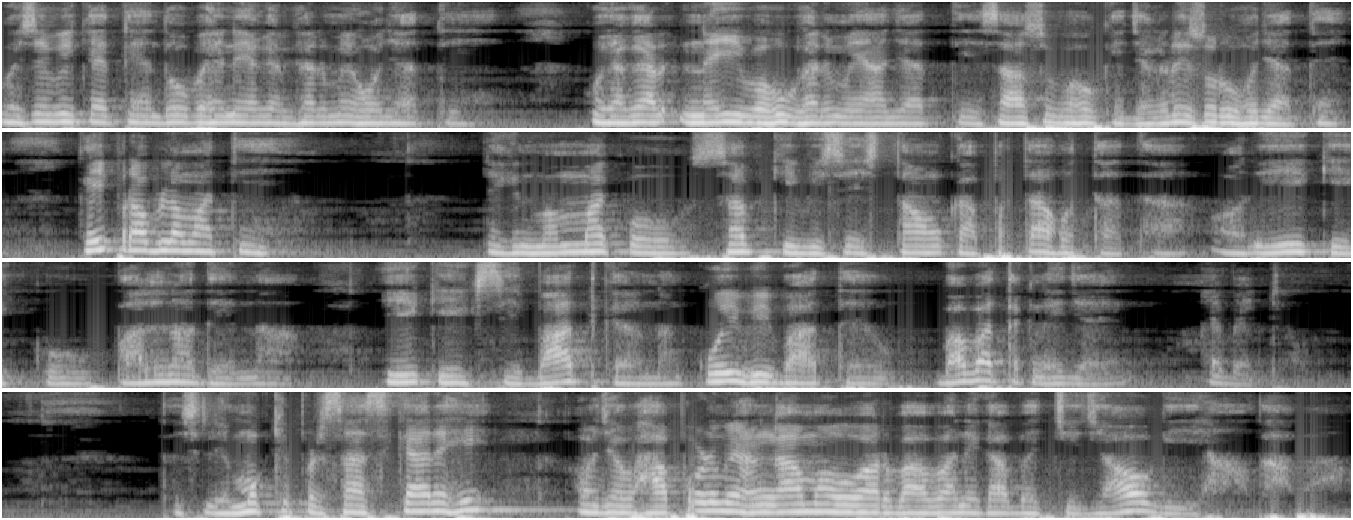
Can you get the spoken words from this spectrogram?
वैसे भी कहते हैं, दो बहनें अगर घर में हो जाती हैं कोई अगर नई बहू घर में आ जाती है, सासू बहू के झगड़े शुरू हो जाते हैं, कई प्रॉब्लम आती हैं। लेकिन मम्मा को सबकी विशेषताओं का पता होता था और एक एक को पालना देना एक एक से बात करना, कोई भी बात है, बाबा तक नहीं जाए, मैं बैठी हूँ। तो इसलिए मुख्य प्रशासिका रही और जब हापुड़ में हंगामा हुआ और बाबा ने कहा, बच्ची, जाओगी? हाँ बाबा।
